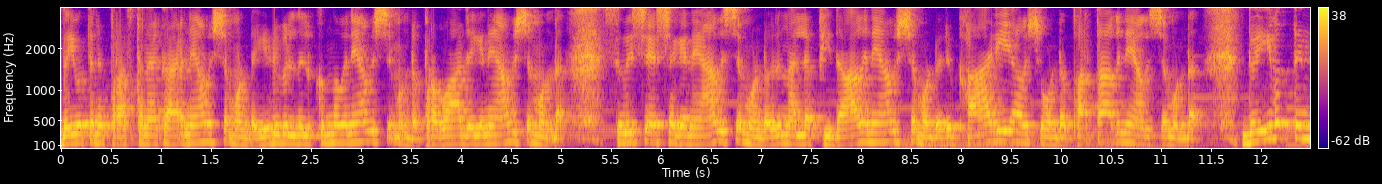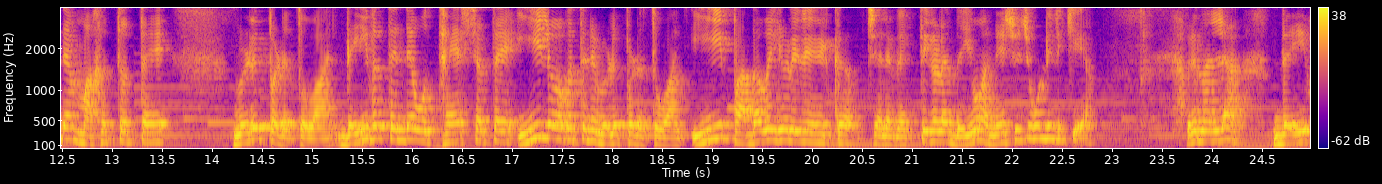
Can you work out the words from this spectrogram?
ദൈവത്തിന് പ്രാർത്ഥനാക്കാരനെ ആവശ്യമുണ്ട് ഇടിവിൽ നിൽക്കുന്നവനെ ആവശ്യമുണ്ട് പ്രവാചകനെ ആവശ്യമുണ്ട് സുവിശേഷകനെ ആവശ്യമുണ്ട് ഒരു നല്ല പിതാവിനെ ആവശ്യമുണ്ട് ഒരു ഭാര്യയെ ആവശ്യമുണ്ട് ഭർത്താവിനെ ആവശ്യമുണ്ട്. ദൈവത്തിന്റെ മഹത്വത്തെ വെളിപ്പെടുത്തുവാൻ ദൈവത്തിന്റെ ഉദ്ദേശത്തെ ഈ ലോകത്തിന് വെളിപ്പെടുത്തുവാൻ ഈ പദവികളിലേക്ക് ചില വ്യക്തികളെ ദൈവം അന്വേഷിച്ചു കൊണ്ടിരിക്കുക ഒരു നല്ല ദൈവ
